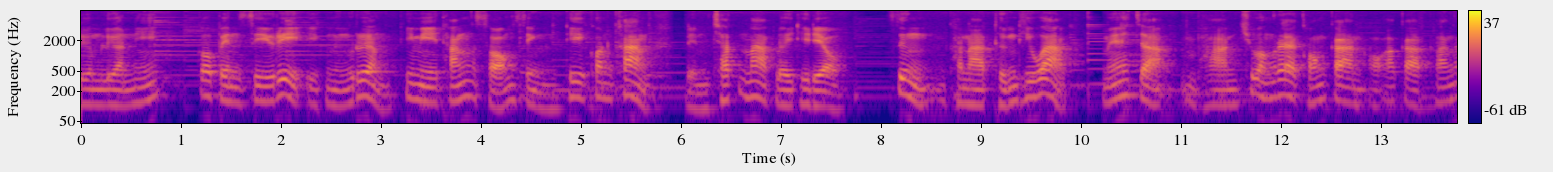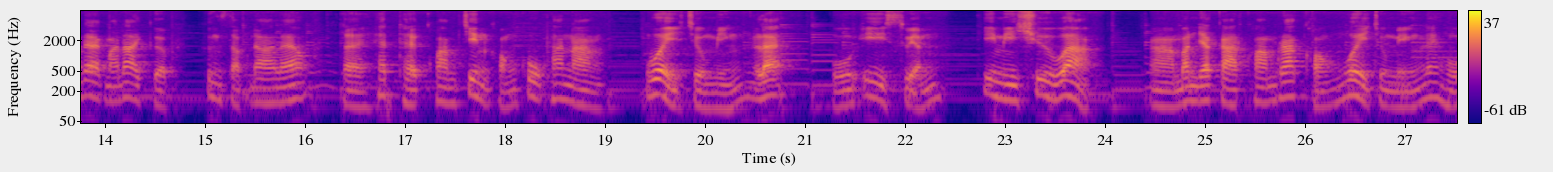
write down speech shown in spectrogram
ลืมเลือนนี้ ก็เป็นซีรีส์อีกหนึ่งเรื่องที่มีทั้งสองสิ่งที่ค่อนข้างเด่นชัดมากเลยทีเดียว ซึ่งขนาดถึงที่ว่า แม้จะผ่านช่วงแรกของการออกอากาศครั้งแรกมาได้เกือบครึ่งสัปดาห์แล้ว แต่แฮชแท็กความจิ้นของคู่พระนางเว่ยเจิวหมิงและหูอี้เสวียนที่มีชื่อว่า บรรยากาศความรักของเว่ยจิวหมิงและหู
